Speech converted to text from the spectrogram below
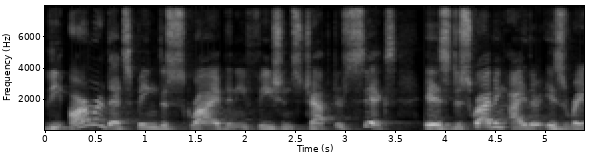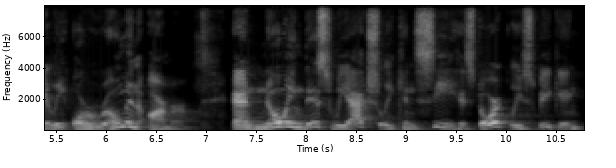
the armor that's being described in Ephesians chapter 6 is describing either Israeli or Roman armor. And knowing this, we actually can see, historically speaking,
